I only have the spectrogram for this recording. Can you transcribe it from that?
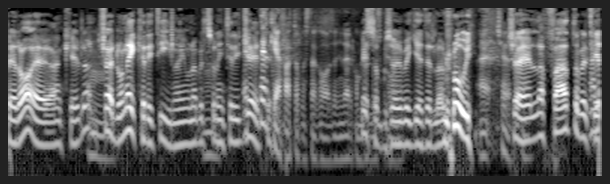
però è anche, cioè non è cretino, è una persona E intelligente. perché ha fatto questa cosa di andare con Questo bisognerebbe chiederlo a lui. Eh, certo. Cioè, l'ha fatto perché Ma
